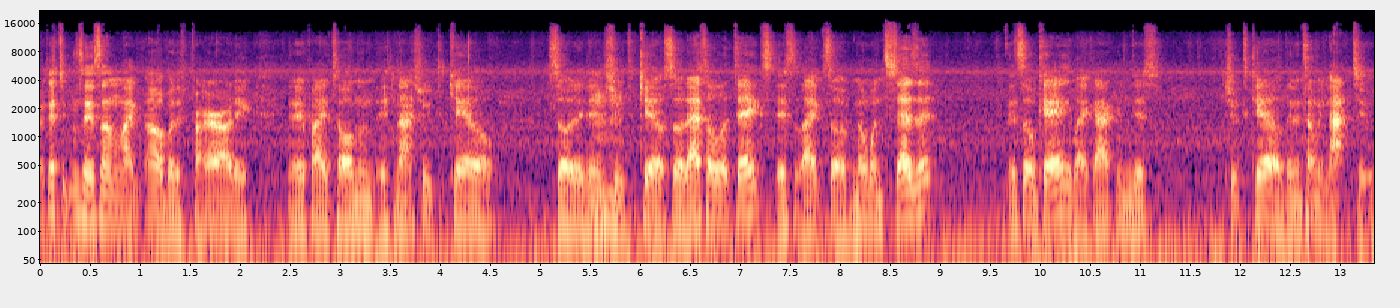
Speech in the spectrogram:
I guess you can say something like, "Oh, but it's priority." They probably told them it's not shoot to kill, so they didn't Mhm. shoot to kill. So that's all it takes. It's like so if no one says it, it's okay. Like I can just shoot to kill. They didn't tell me not to,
